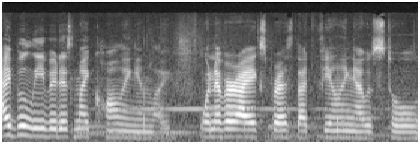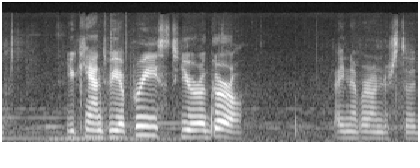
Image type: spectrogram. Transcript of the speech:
I believe it is my calling in life. Whenever I expressed that feeling, I was told, you can't be a priest, you're a girl. I never understood.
